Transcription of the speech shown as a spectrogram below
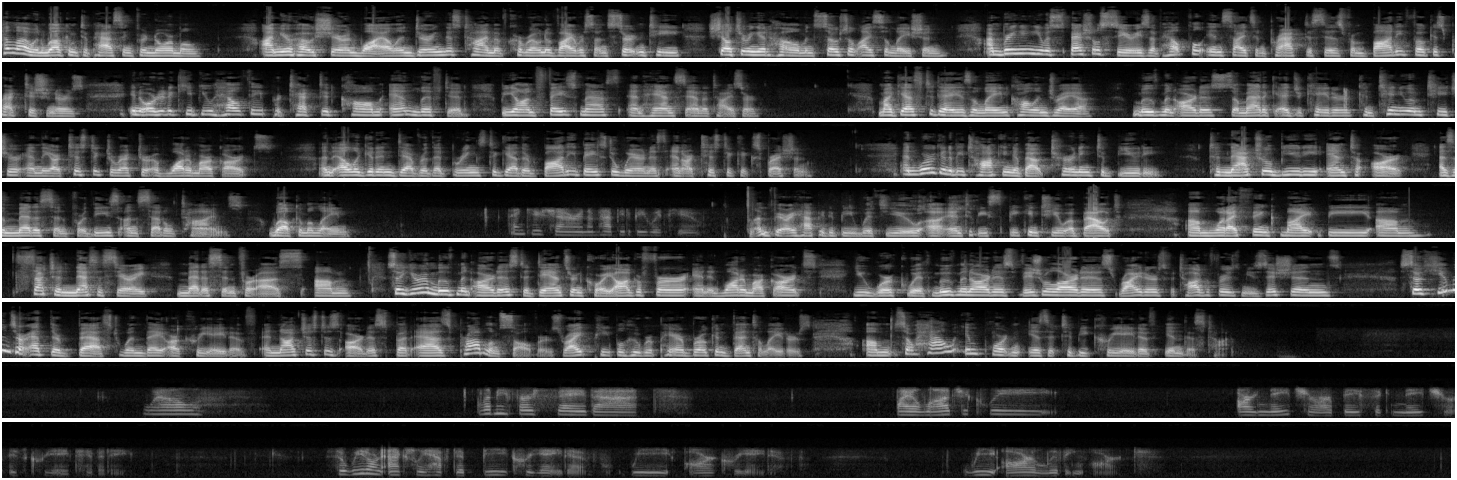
Hello and welcome to Passing for Normal. I'm your host, Sharon Weil, and during this time of coronavirus uncertainty, sheltering at home, and social isolation, I'm bringing you a special series of helpful insights and practices from body focused practitioners in order to keep you healthy, protected, calm, and lifted beyond face masks and hand sanitizer. My guest today is Elaine Colandrea, movement artist, somatic educator, continuum teacher, and the artistic director of Watermark Arts an elegant endeavor that brings together body based awareness and artistic expression. And we're going to be talking about turning to beauty, to natural beauty, and to art as a medicine for these unsettled times. Welcome, Elaine. Thank you, Sharon. I'm happy to be with you. I'm very happy to be with you uh, and to be speaking to you about um, what I think might be um, such a necessary medicine for us. Um, so you're a movement artist, a dancer and choreographer, and in Watermark Arts, you work with movement artists, visual artists, writers, photographers, musicians. So humans are at their best when they are creative, and not just as artists, but as problem solvers, right? People who repair broken ventilators. Um, so, how important is it to be creative in this time? Well, let me first say that biologically, our nature, our basic nature is creativity. So we don't actually have to be creative. We are creative. We are living art.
